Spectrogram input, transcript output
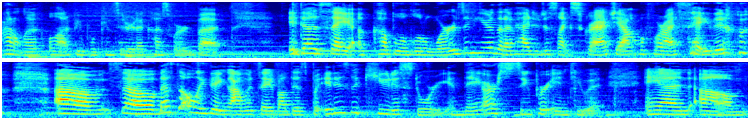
I don't know if a lot of people consider it a cuss word, but it does say a couple of little words in here that I've had to just like scratch out before I say them. um, so that's the only thing I would say about this, but it is the cutest story and they are super into it. And, um,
